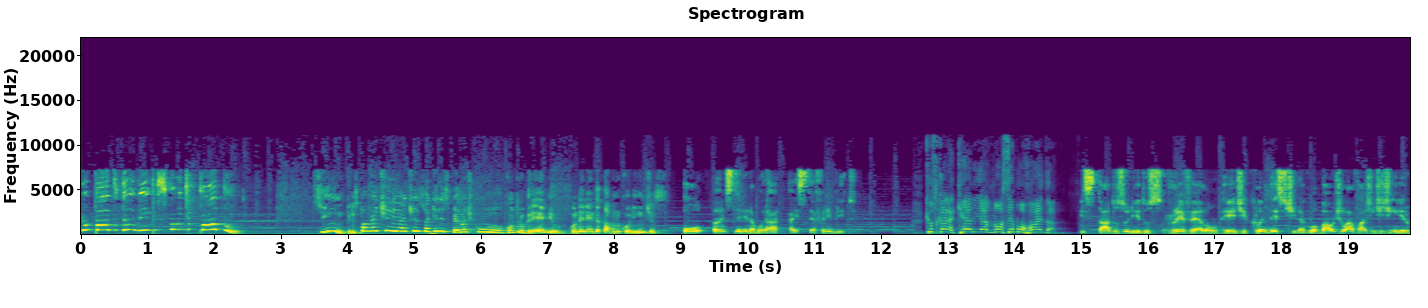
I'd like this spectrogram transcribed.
E o Pato também, principalmente o Pato. Sim, principalmente antes daqueles pênaltis com- contra o Grêmio, quando ele ainda estava no Corinthians. Ou antes dele namorar a Stephanie Brito. que os caras querem é a nossa hemorroida. Estados Unidos revelam rede clandestina global de lavagem de dinheiro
